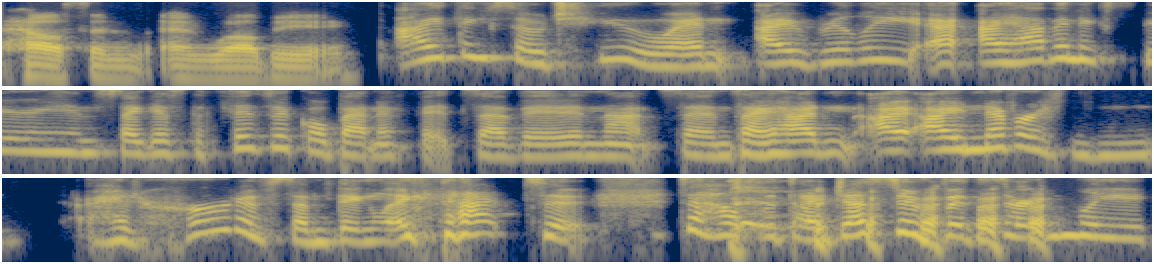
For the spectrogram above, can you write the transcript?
health and, and well-being. I think so too and i really I, I, haven't experienced i guess the physical benefits of it in that sense. I hadn't i, I never had heard of something like that to to help with digestive but certainly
